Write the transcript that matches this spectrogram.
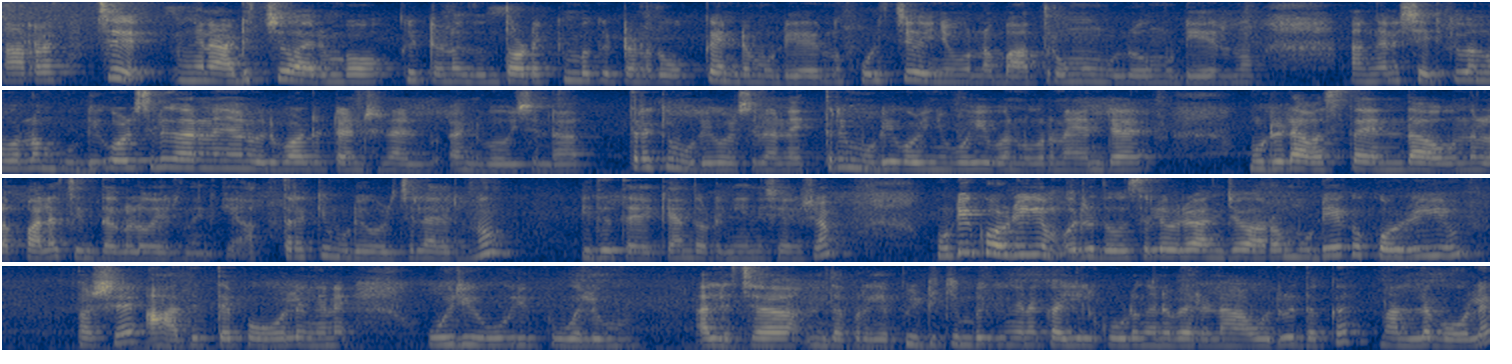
നിറച്ച് ഇങ്ങനെ അടിച്ചു വരുമ്പോൾ കിട്ടണതും തുടയ്ക്കുമ്പോൾ കിട്ടണതും ഒക്കെ എന്റെ മുടിയായിരുന്നു. കുളിച്ച് കഴിഞ്ഞ് പറഞ്ഞാൽ ബാത്റൂം മുഴുവൻ മുടിയായിരുന്നു. അങ്ങനെ ശരിക്കും പറഞ്ഞു പറഞ്ഞാൽ മുടി കൊഴിച്ചിൽ കാരണം ഞാൻ ഒരുപാട് ടെൻഷൻ അനു അനുഭവിച്ചിട്ടുണ്ട്. അത്രയ്ക്ക് മുടി കൊഴിച്ചിലാണ്. ഇത്രയും മുടി കൊഴിഞ്ഞു പോയി പറഞ്ഞു പറഞ്ഞാൽ എന്റെ മുടിയുടെ അവസ്ഥ എന്താവും എന്നുള്ള പല ചിന്തകളും ആയിരുന്നു എനിക്ക്. അത്രയ്ക്ക് മുടി ഒഴിച്ചിലായിരുന്നു ഇത് തേക്കാൻ തുടങ്ങിയതിന് ശേഷം മുടി കൊഴിയും ഒരു ദിവസത്തിൽ ഒരു അഞ്ചോ ആറോ മുടിയൊക്കെ കൊഴിയും. പക്ഷേ ആദ്യത്തെ പോലെ ഇങ്ങനെ ഊരി ഊരി പോലും അല്ലച്ച എന്താ പറയുക പിടിക്കുമ്പോഴേക്കും ഇങ്ങനെ കയ്യിൽ കൂടെ ഇങ്ങനെ വരണ ആ ഒരു ഇതൊക്കെ നല്ല പോലെ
